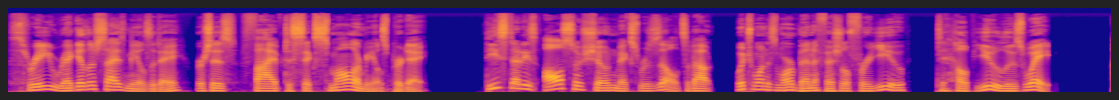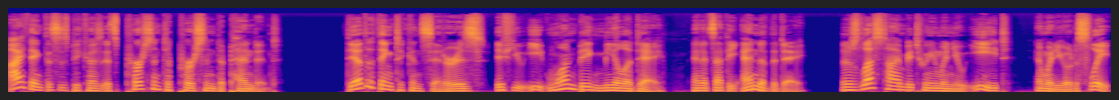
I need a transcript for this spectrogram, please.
three regular sized meals a day versus five to six smaller meals per day. These studies also showed mixed results about which one is more beneficial for you to help you lose weight. I think this is because it's person to person dependent. The other thing to consider is if you eat one big meal a day and it's at the end of the day, there's less time between when you eat and when you go to sleep.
